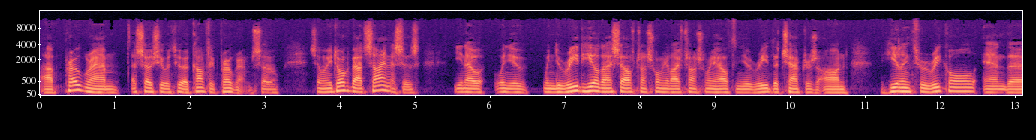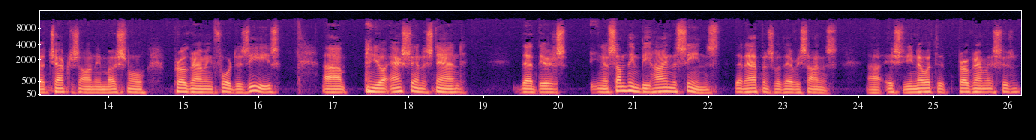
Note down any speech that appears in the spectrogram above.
uh, program associated with to a conflict program. So, so when we talk about sinuses, you know, when you when you read "Heal Thyself, Transform Your Life, Transform Your Health," and you read the chapters on Healing Through Recall and the chapters on emotional programming for disease, um, you'll actually understand that there's you know something behind the scenes that happens with every sinus uh, issue. Do you know what the program is, Susan?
